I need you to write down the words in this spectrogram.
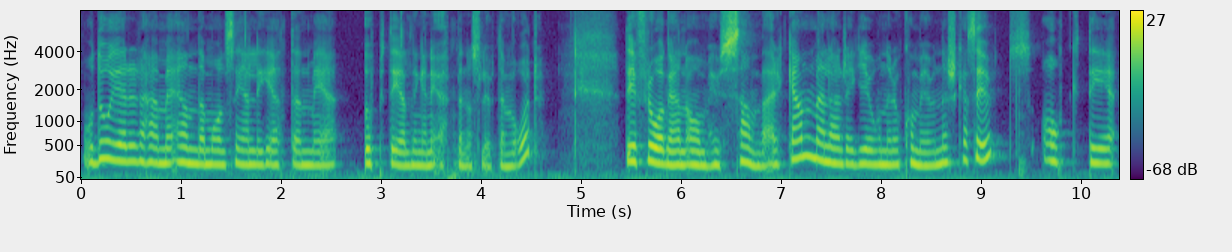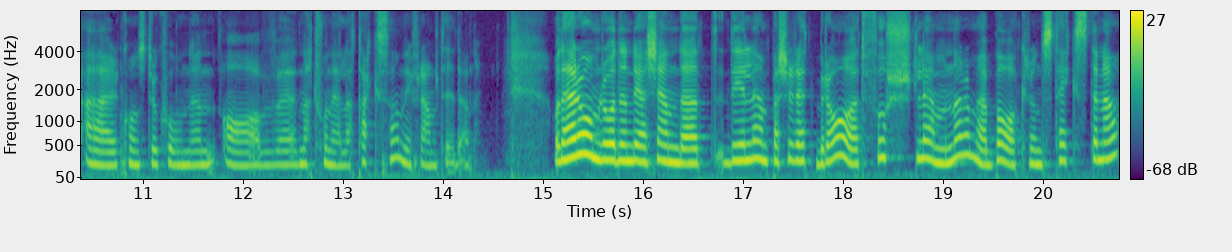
Och då är det det här med ändamålsenligheten med uppdelningen i öppen och sluten vård. Det är frågan om hur samverkan mellan regioner och kommuner ska se ut och det är konstruktionen av nationella taxan i framtiden. Och det här är områden där jag kände att det lämpar sig rätt bra att först lämna de här bakgrundstexterna,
